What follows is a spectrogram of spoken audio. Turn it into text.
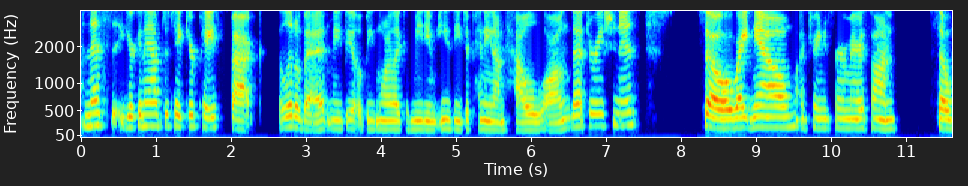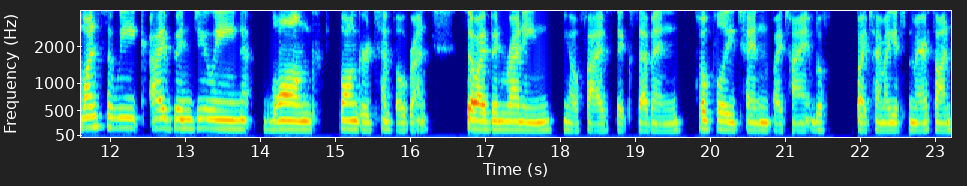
And this, you're going to have to take your pace back a little bit. Maybe it'll be more like a medium easy, depending on how long that duration is. So, right now, I'm training for a marathon. So, once a week, I've been doing long, longer tempo run. So, I've been running, you know, five, six, seven, hopefully 10 by time by time I get to the marathon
